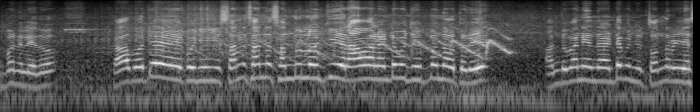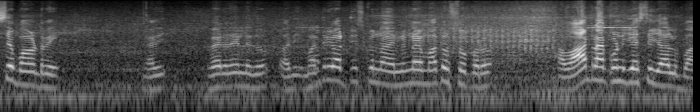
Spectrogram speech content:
ఇబ్బంది లేదు. కాకపోతే కొంచెం ఈ సన్న సన్న సందుల్లోంచి రావాలంటే కొంచెం ఇబ్బంది అవుతుంది. అందుకని ఏంటంటే కొంచెం తొందరగా చేస్తే బాగుంటుంది. అది వేరేదేం లేదు. అది మంత్రి గారు తీసుకున్న నిర్ణయం మాత్రం సూపరు ఆ వాటర్ రాకుండా చేస్తే చాలు బా.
